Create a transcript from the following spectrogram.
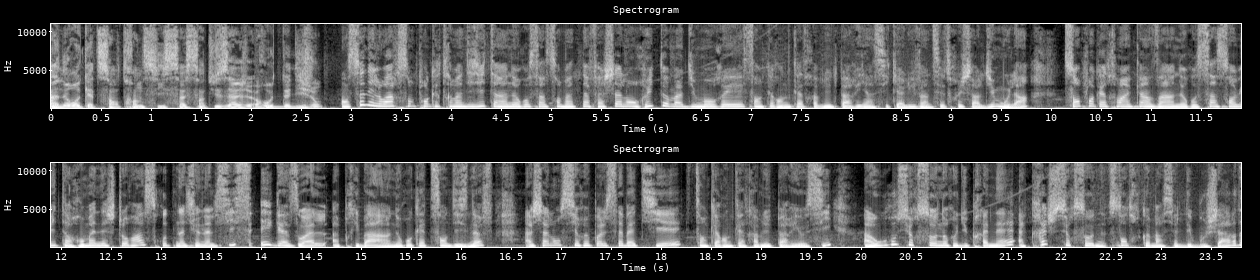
1,436€ à Saint-Usage, route de Dijon. En Saône-et-Loire, samplon 98 à 1,529€ à Chalon, rue Thomas Dumoré, 144 avenue de Paris, ainsi qu'à l'U27 rue Charles Dumoulin. Samplon 95 à 1,508€ à Romanèche-Toras, route nationale 6. Et gasoil à prix bas à 1,419€ à Chalon-6 rue Paul Sabatier, 144 avenue de Paris aussi. À Ouroux-sur-Saône, rue du Prenay, à Crèche-sur-Saône, centre commercial des Bouchardes,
